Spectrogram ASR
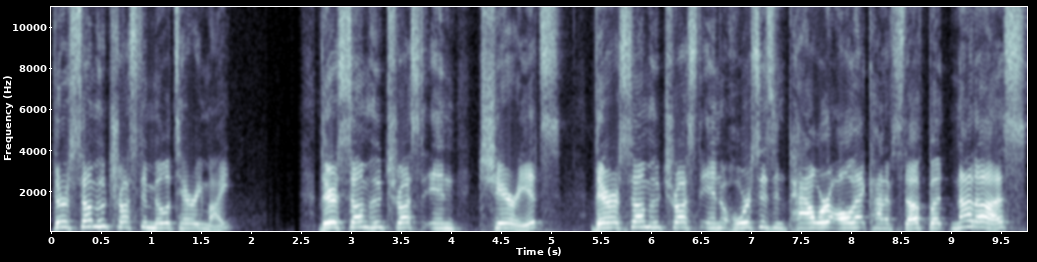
there are some who trust in military might, there are some who trust in chariots, there are some who trust in horses and power, all that kind of stuff, but not us.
